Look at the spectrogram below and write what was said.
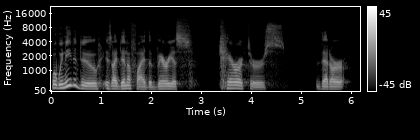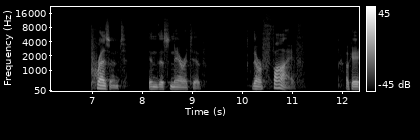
What we need to do is identify the various characters that are present in this narrative. There are five. Okay,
